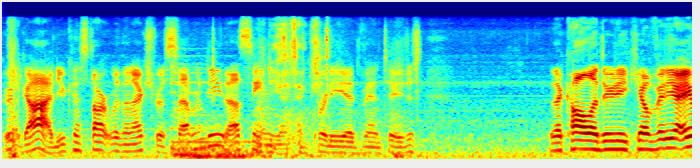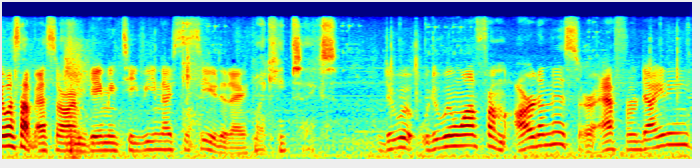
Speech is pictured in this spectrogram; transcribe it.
Good God, you can start with an extra 70? That seems Yeah, I think. pretty advantageous. The Call of Duty kill video. Hey, what's up, SRM Gaming TV? Nice to see you today. My keepsakes. Do we, do we want from Artemis or Aphrodite?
